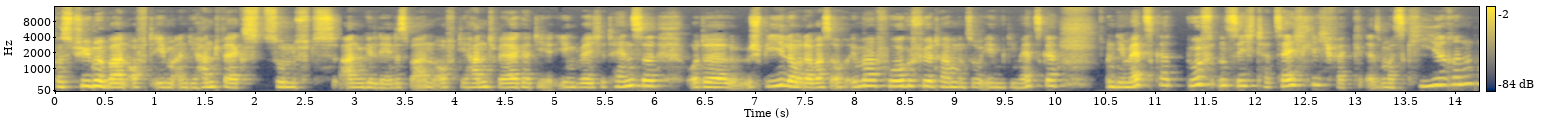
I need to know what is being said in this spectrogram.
Kostüme waren oft eben an die Handwerkszunft angelehnt. Es waren oft die Handwerker, die irgendwelche Tänze oder Spiele oder was auch immer vorgeführt haben und so eben die Metzger. Und die Metzger durften sich tatsächlich also maskieren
